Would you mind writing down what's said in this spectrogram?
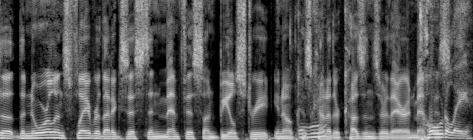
the the New Orleans flavor that exists in Memphis on Beale Street, you know, because kind of their cousins are there in Memphis. Mm-hmm. Totally.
